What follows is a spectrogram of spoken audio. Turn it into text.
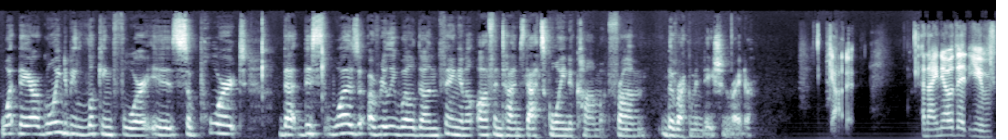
What they are going to be looking for is support that this was a really well done thing, and oftentimes that's going to come from the recommendation writer. Got it. And I know that you've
